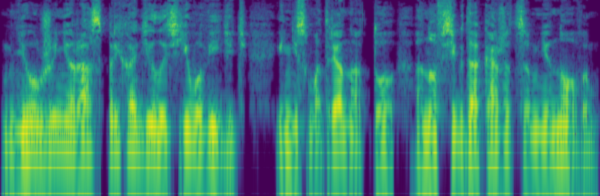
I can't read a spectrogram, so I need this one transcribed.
Мне уже не раз приходилось его видеть, и, несмотря на то, оно всегда кажется мне новым.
